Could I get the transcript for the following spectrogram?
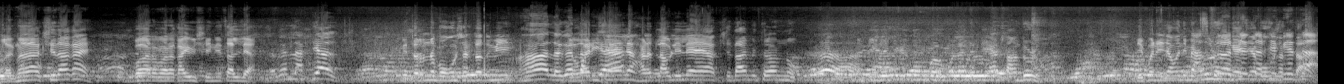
लग्नाला अक्षिदा काय? बरं बरं काही विषय नाही चालल्या. मित्रांनो बघू शकता तुम्ही. हा, लगन हळद लावलेली आहे अक्षदा मित्रांनो. आणि तिकडे तिकडे तुम्ही बघू ते आहे तांदूळ. ते पण याच्यामध्ये मिक्स करून घ्यायचे आहे, बघू शकता.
